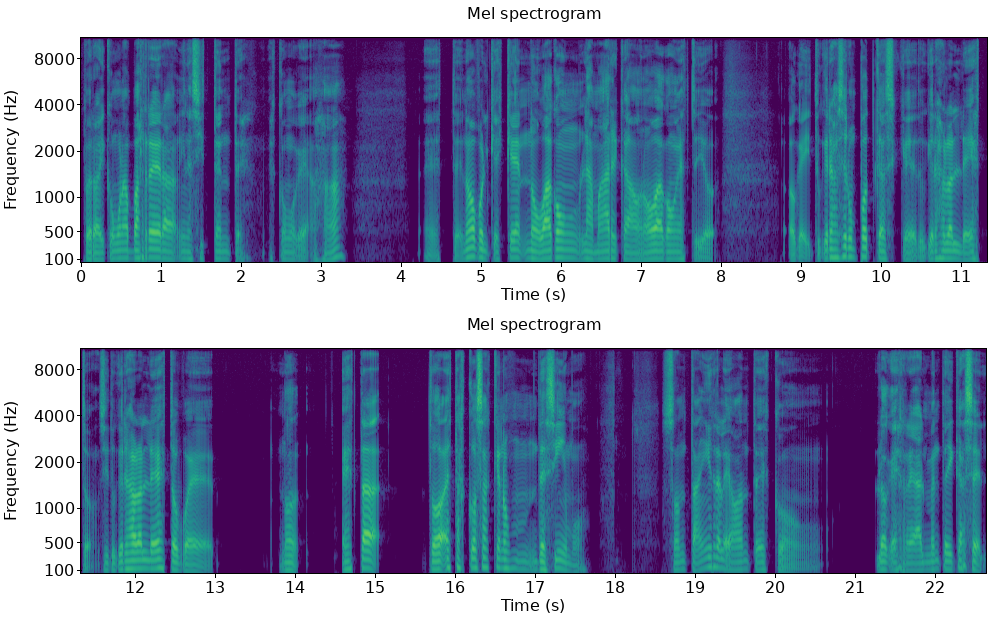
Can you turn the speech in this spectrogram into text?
pero hay como unas barreras inexistentes. Es como que, ajá. Este, no, porque es que no va con la marca o no va con esto. Yo, ok, tú quieres hacer un podcast que tú quieres hablar de esto. Si tú quieres hablar de esto, pues, no, esta, todas estas cosas que nos decimos son tan irrelevantes con lo que realmente hay que hacer,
